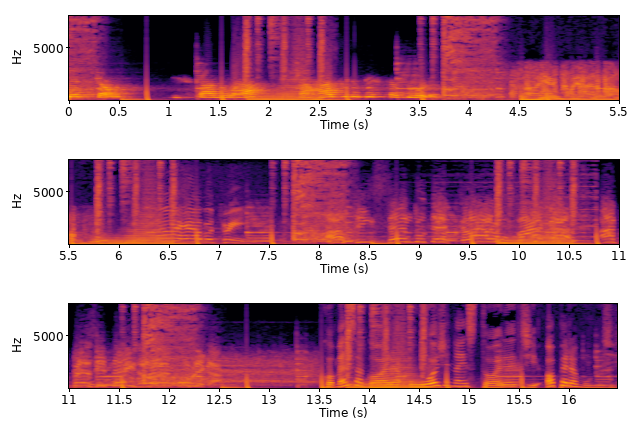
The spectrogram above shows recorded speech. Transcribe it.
Atenção, está no ar a Rádio Libertadora. Assim sendo, declaro vaga a presidência da República. Começa agora o Hoje na História de Ópera Mundi.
